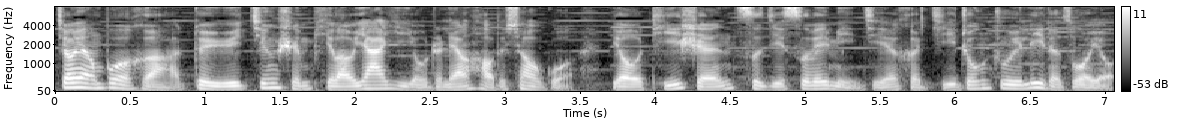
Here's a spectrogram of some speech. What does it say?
骄阳薄荷啊，对于精神疲劳压抑有着良好的效果，有提神、刺激思维敏捷和集中注意力的作用。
